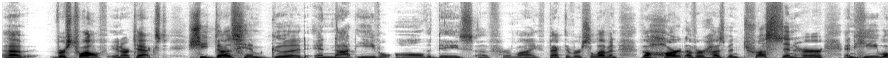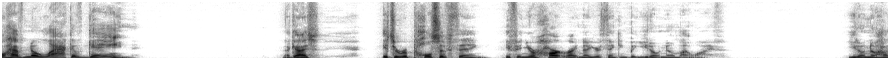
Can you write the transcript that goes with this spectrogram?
Uh, verse 12 in our text she does him good and not evil all the days of her life. Back to verse 11. The heart of her husband trusts in her, and he will have no lack of gain. Now, guys, it's a repulsive thing if in your heart right now you're thinking, but you don't know my wife. You don't know how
